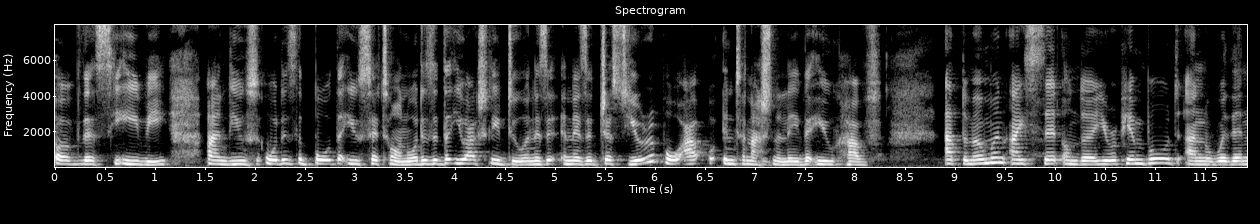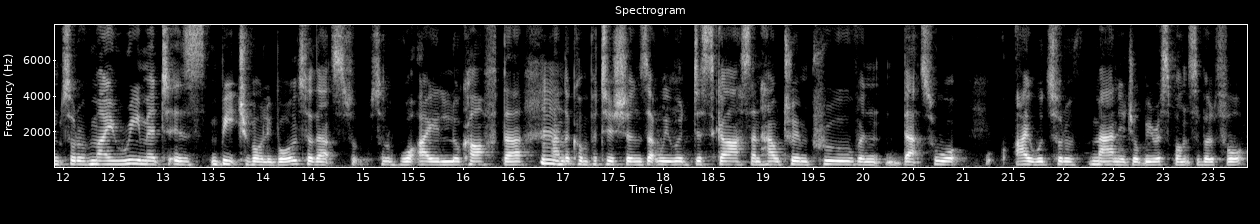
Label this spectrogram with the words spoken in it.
of the CEV, and you. What is the board that you sit on? What is it that you actually do? And is it and is it just Europe or internationally that you have? At the moment, I sit on the European board, and within sort of my remit is beach volleyball. So that's sort of what I look after, and the competitions that we would discuss and how to improve, and that's what I would sort of manage or be responsible for.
